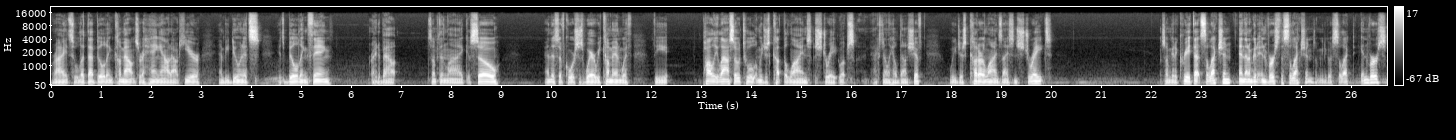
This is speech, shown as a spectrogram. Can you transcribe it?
Right? So we'll let that building come out and sort of hang out out here and be doing its its building thing right about something like so. And this of course is where we come in with the poly lasso tool and we just cut the lines straight. Whoops, accidentally held down shift we just cut our lines nice and straight. So I'm going to create that selection, and then I'm going to inverse the selection. So I'm going to go select inverse,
